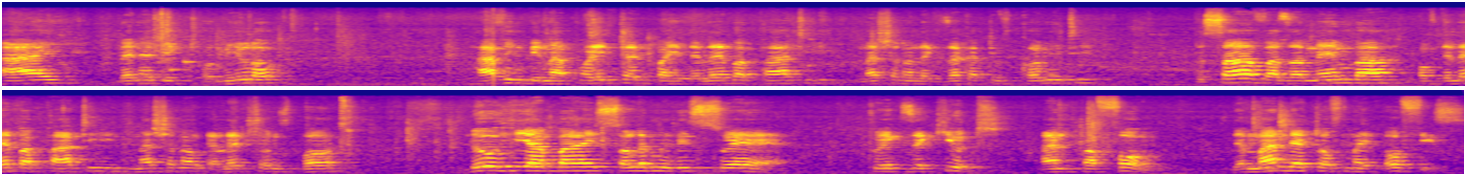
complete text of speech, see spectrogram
I, Benedict Omillo, having been appointed by the Labour Party National Executive Committee to serve as a member of the Labour Party National Elections Board, do hereby solemnly swear to execute and perform the mandate of my office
